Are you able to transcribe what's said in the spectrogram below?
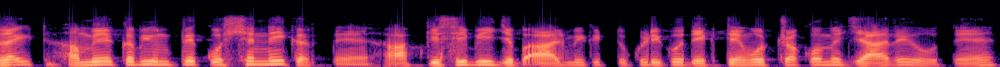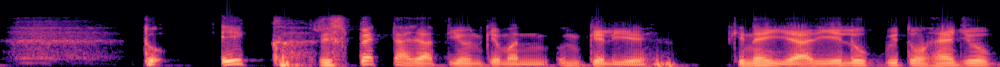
Right right? ये कभी उन पे क्वेश्चन नहीं करते हैं। आप किसी भी जब आर्मी की टुकड़ी को देखते हैं, वो ट्रकों में जा रहे होते हैं तो एक रिस्पेक्ट आ जाती है उनके मन, उनके लिए कि नहीं यार, ये लोग भी तो हैं जो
